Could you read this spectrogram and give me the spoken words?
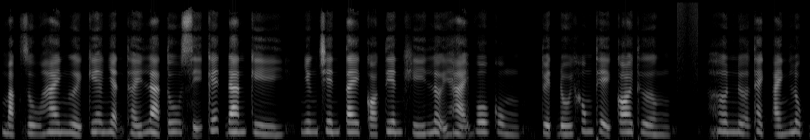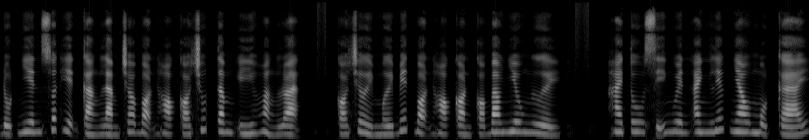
Mặc dù hai người kia nhận thấy là tu sĩ kết đan kỳ, nhưng trên tay có tiên khí lợi hại vô cùng, tuyệt đối không thể coi thường. Hơn nữa thạch ánh lục đột nhiên xuất hiện càng làm cho bọn họ có chút tâm ý hoảng loạn. Có trời mới biết bọn họ còn có bao nhiêu người. Hai tu sĩ Nguyên Anh liếc nhau một cái,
